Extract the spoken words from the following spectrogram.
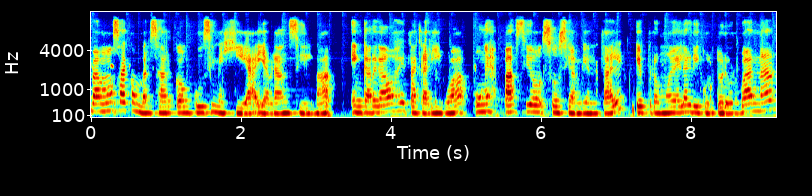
vamos a conversar con Cusi Mejía y Abraham Silva, encargados de Tacarigua, un espacio socioambiental que promueve la agricultura urbana,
